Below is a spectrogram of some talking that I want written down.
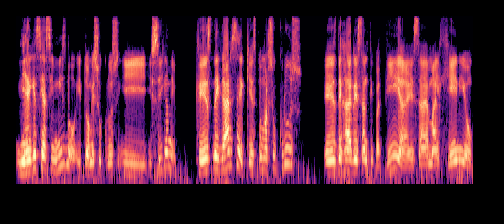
niéguese a sí mismo y tome su cruz y, sígame. ¿Qué es negarse? ¿Qué es tomar su cruz? Es dejar esa antipatía, ese mal genio,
